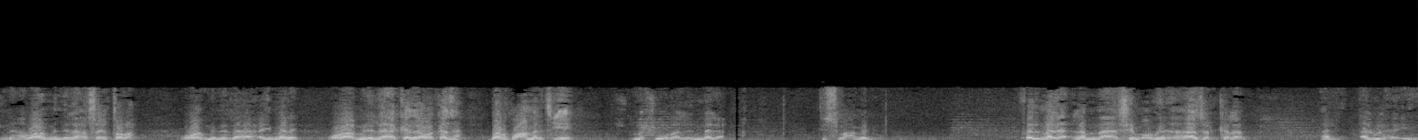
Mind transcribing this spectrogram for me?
إنها رغم ان لها سيطرة ورغم ان لها هيمنة ورغم ان لها كذا وكذا برضه عملت إيه؟ مشورة للملأ تسمع منه فالملأ لما سمعوا منها هذا الكلام قال قالوا لها إيه؟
